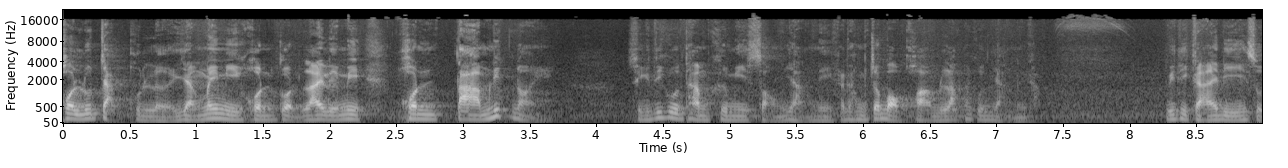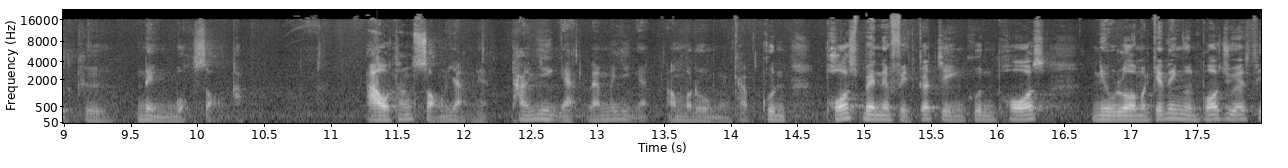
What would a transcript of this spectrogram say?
คนรู้จักคุณเลย ยังไม่มีคนกดไลค์หรือมีคนตามนิดหน่อย สิ่งที่คุณทำคือมี 2 อย่างนี้ครับผมจะบอกความลับให้คุณอย่างหนึ่งครับ วิธีการที่ดีที่สุดคือ1บวก2ครับ เอาทั้ง 2 อย่างเนี่ยทั้งยิง ad และไม่ยิง ad เอามารวมกันครับ คุณโพสต์ benefit ก็จริง คุณโพสต์ neuromarketing คุณโพสต์ USP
